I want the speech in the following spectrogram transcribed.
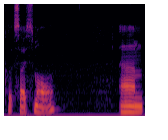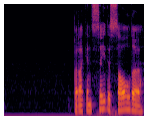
because it's so small. Um, but I can see the solder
